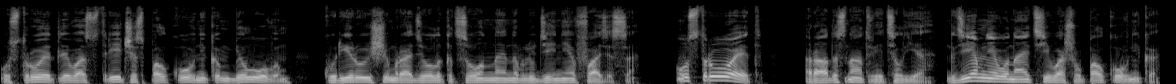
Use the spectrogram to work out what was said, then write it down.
Устроит ли вас встреча с полковником Беловым, курирующим радиолокационное наблюдение Фазиса?» «Устроит», — радостно ответил я. «Где мне его найти, вашего полковника?»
